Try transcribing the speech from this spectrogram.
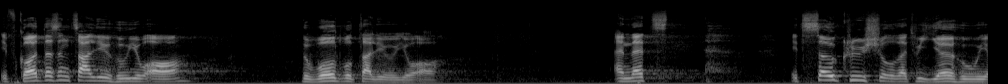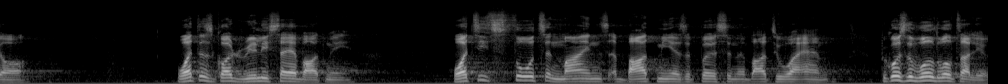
If God doesn't tell you who you are, the world will tell you who you are. And that's, it's so crucial that we hear who we are. What does God really say about me? What's His thoughts and minds about me as a person, about who I am? Because the world will tell you.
